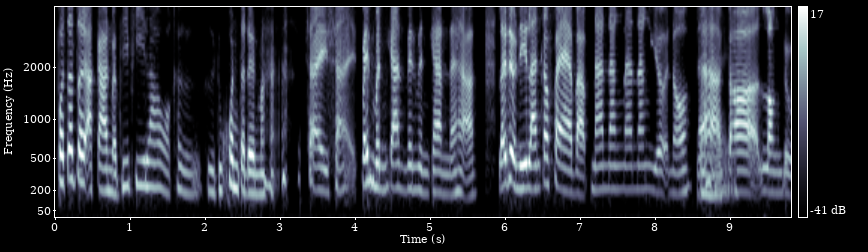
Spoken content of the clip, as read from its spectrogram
เพราะจะเจออาการแบบที่พี่เล่าอะคือ คือทุกคนจะเดินมาหา ใช่ใช่เป็นเหมือนกันเป็นเหมือนกันนะคะ แล้วเดี๋ยวนี้ร้านกาแฟแบบน่านั่งน่านั่งเยอะเนาะนะคะ ก็ลองดู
